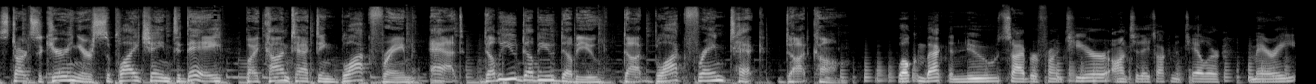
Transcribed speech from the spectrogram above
Start securing your supply chain today by contacting Blockframe at www.blockframetech.com. Welcome back to New Cyber Frontier. On today, talking to Taylor Mary,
